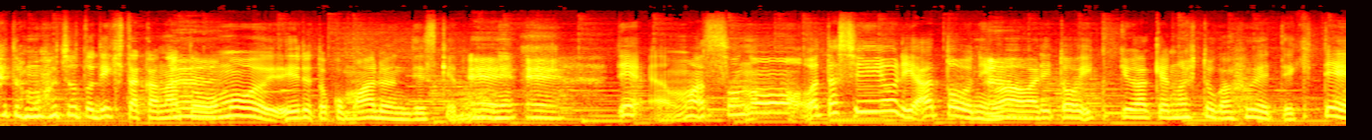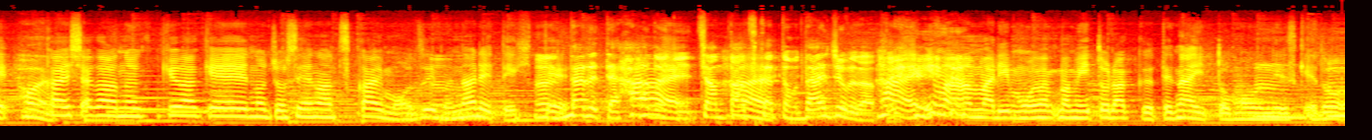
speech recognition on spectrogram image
えるともうちょっとできたかなと思えるとこもあるんですけどもね、えーえーで、まあ、その私より後には割と育休明けの人が増えてきて、うん、会社側の育休明けの女性の扱いもずいぶん慣れてきて、うん。うん、慣れてハードにちゃんと扱っても大丈夫だって、はい。はい、今あんまりもう、まあ、ミートラックってないと思うんですけど、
